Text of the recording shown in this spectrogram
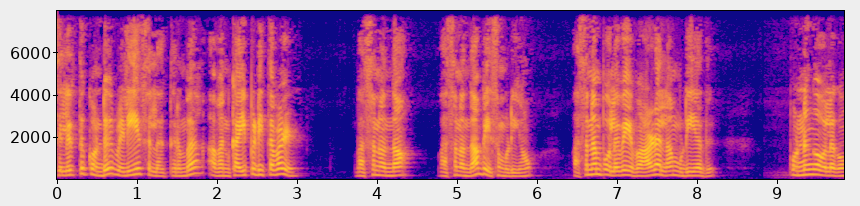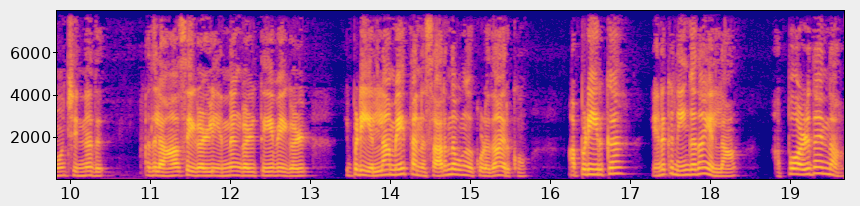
சிலிர்த்து கொண்டு வெளியே செல்ல திரும்ப அவன் கைப்பிடித்தவள். வசனம்தான். வசனம்தான் பேச முடியும். வசனம் போலவே வாழலாம் முடியாது. பொண்ணுங்க உலகம் சின்னது. அதில் ஆசைகள் எண்ணங்கள் தேவைகள் இப்படி எல்லாமே தன்னை சார்ந்தவங்க கூட தான் இருக்கும். அப்படி இருக்க எனக்கு நீங்கள் தான் எல்லாம். அப்போது அழுதேன் தான்.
